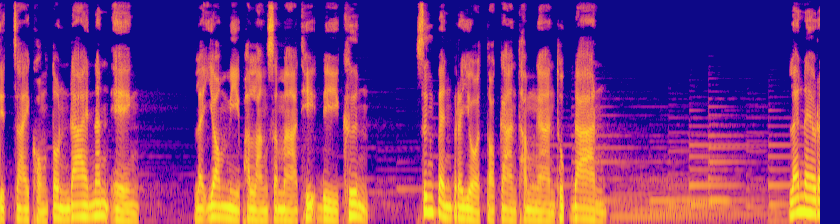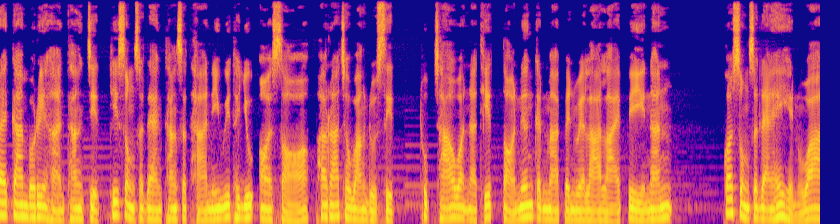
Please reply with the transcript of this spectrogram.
จิตใจของตนได้นั่นเอง และย่อมมีพลังสมาธิดีขึ้น ซึ่งเป็นประโยชน์ต่อการทำงานทุกด้าน และในรายการบริหารทางจิตที่ส่งแสดงทางสถานีวิทยุอสอพระราชวังดุสิตทุกเช้าวันอาทิตย์ต่อเนื่องกันมาเป็นเวลาหลายปีนั้น ก็ส่งแสดงให้เห็นว่า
